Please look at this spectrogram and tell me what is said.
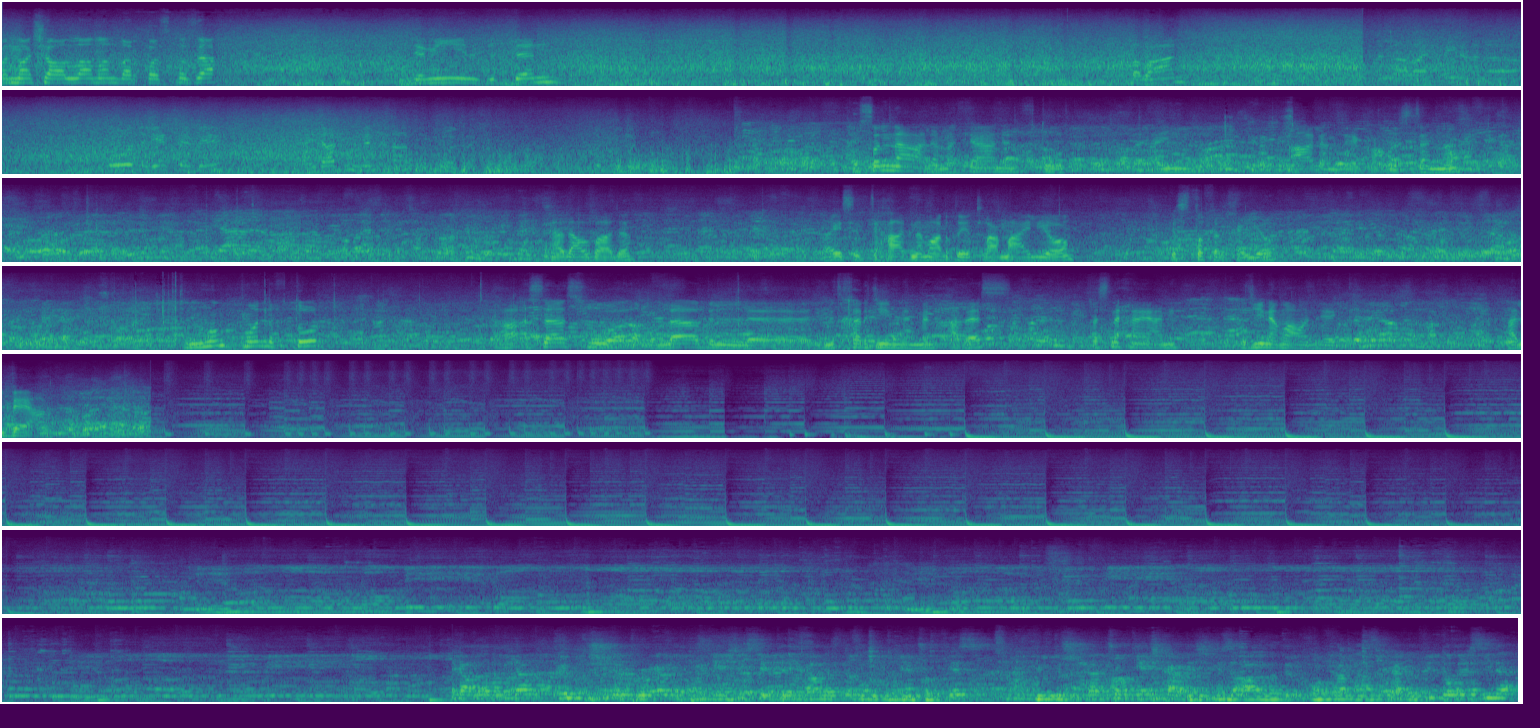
هون ما شاء الله منظر قوس قزح جميل جدا. طبعا. هلا رايحين على طول اليسبه إدارة المنحة وصلنا على مكان الفطور. أي عالم هيك عم نستنوا هذا عبادة. رئيس اتحادنا ما رضي يطلع معي اليوم. يصطفل خيو المهم هون الفطور. على أساس هو لطلاب المتخرجين من المنحه بس. بس نحن يعني جينا معهم هيك هالبيعه STK'larında yurt dışında program yapan gençlik STK'larında bulunduk birçok kez. Yurt dışından çok genç kardeşimizi ağırladık, onlarla asker yaptık. Dolayısıyla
